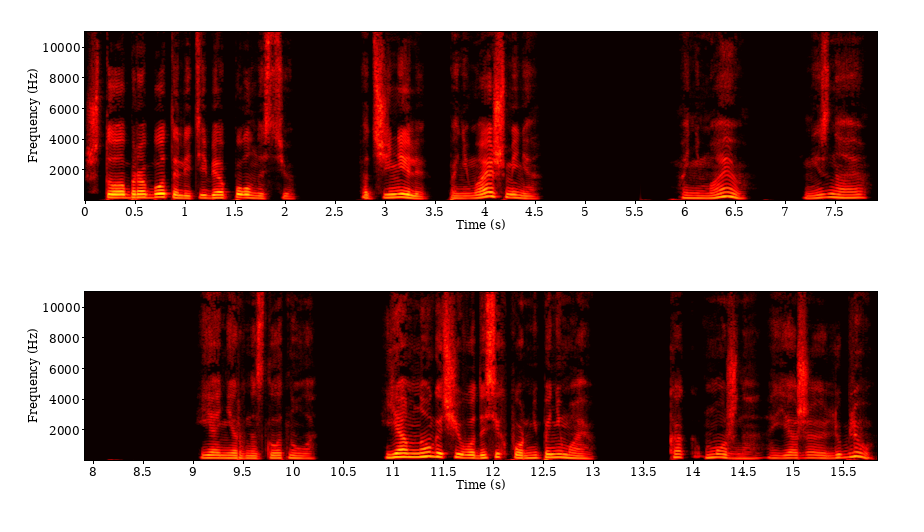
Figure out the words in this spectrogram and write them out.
что обработали тебя полностью. Подчинили, понимаешь меня? Понимаю? Не знаю. Я нервно сглотнула. Я много чего до сих пор не понимаю. Как можно? Я же люблю.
